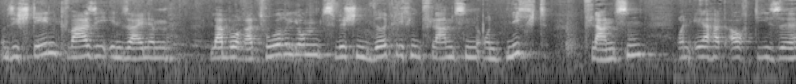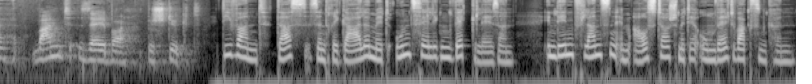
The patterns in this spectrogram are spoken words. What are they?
Und sie stehen quasi in seinem Laboratorium zwischen wirklichen Pflanzen und Nicht-Pflanzen. Und er hat auch diese Wand selber bestückt. Die Wand, das sind Regale mit unzähligen Weggläsern, in denen Pflanzen im Austausch mit der Umwelt wachsen können.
